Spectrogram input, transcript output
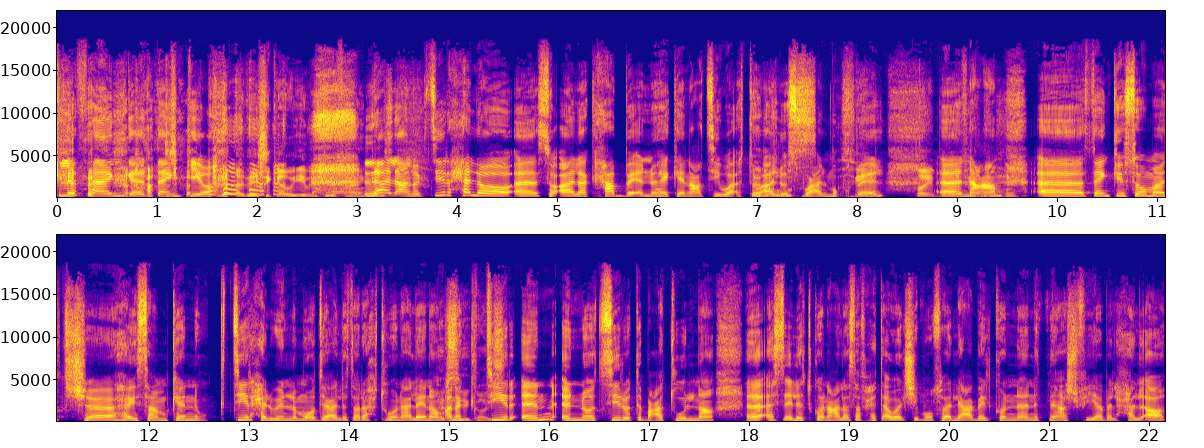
cliffhanger thank you قديش قوية بال cliffhanger لا لأنه كتير حلو آه، سؤالك. حابة إنه هيك نعطيه وقته الأسبوع المقبل. طيب آه نعم. thank you so much هيثم. كان كتير حلوين المواضيع اللي طرحتوهم علينا وأنا كتير إن إنه تصيروا تبعتوا لنا آه، أسئلتكم على صفحة أول شي. bonsoir اللي عبالكم نتناقش فيها بالحلقة.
